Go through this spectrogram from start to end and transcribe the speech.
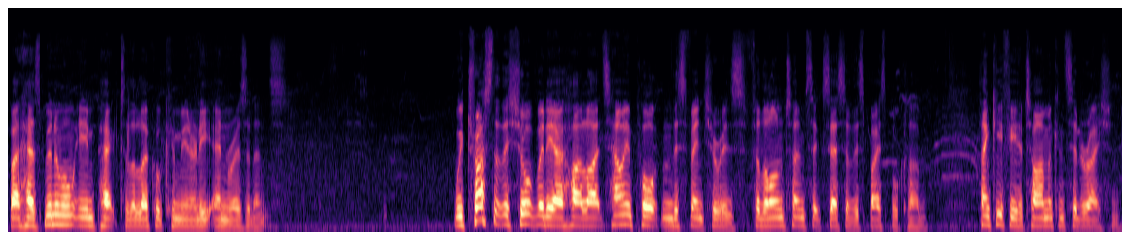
but has minimal impact to the local community and residents. We trust that this short video highlights how important this venture is for the long-term success of this baseball club. Thank you for your time and consideration.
